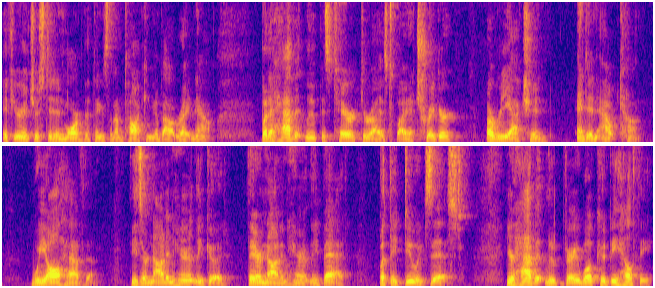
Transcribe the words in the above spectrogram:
if you're interested in more of the things that I'm talking about right now. But a habit loop is characterized by a trigger, a reaction, and an outcome. We all have them. These are not inherently good, they are not inherently bad, but they do exist. Your habit loop very well could be healthy.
